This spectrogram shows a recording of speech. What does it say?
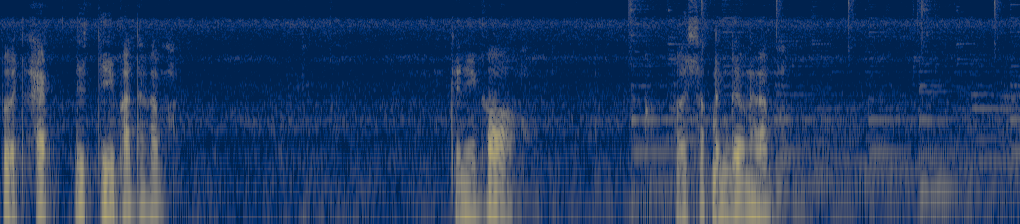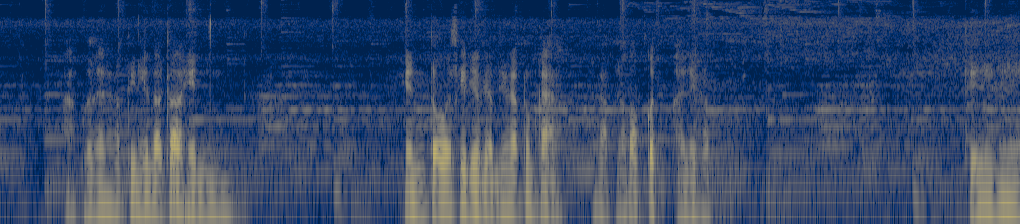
เปิดแอป Disney พัทนะครับ ทีนี้ก็ เปิดสักหนึ่งเรื่องนะครับอ่าเปิดแล้วนะครับ ทีนี้เราก็เห็น เห็นตัวสี่เหลี่ยมๆนี้ครับตรงกลางนะครับ แล้วก็กดไปเลยครับ ทีนี้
